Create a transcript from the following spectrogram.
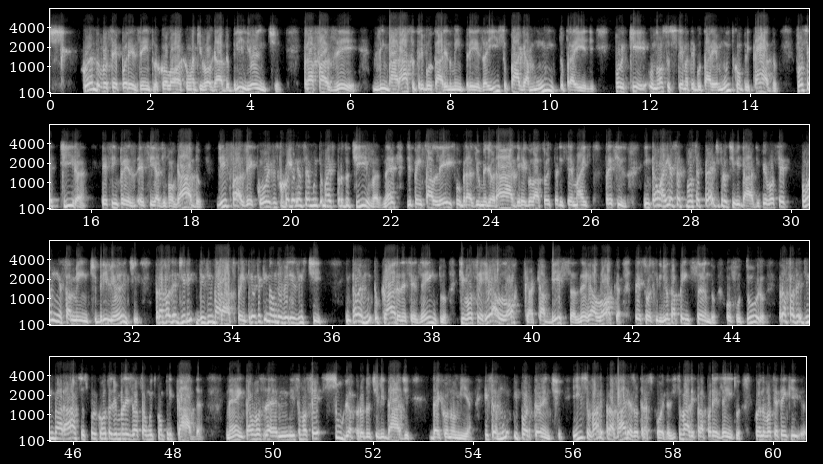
quando você, por exemplo, coloca um advogado brilhante para fazer desembaraço tributário numa empresa e isso paga muito para ele porque o nosso sistema tributário é muito complicado, você tira esse, esse advogado de fazer coisas que poderiam ser muito mais produtivas, né? de pensar leis para o Brasil melhorar, de regulações para ele ser mais preciso. Então aí você perde produtividade, porque você põe essa mente brilhante para fazer desembaraço para a empresa que não deveria existir. Então é muito claro nesse exemplo que você realoca cabeças, né, realoca pessoas que deviam estar pensando o futuro para fazer desembaraços por conta de uma legislação muito complicada. Né? Então, você, nisso você suga a produtividade da economia. Isso é muito importante. E isso vale para várias outras coisas. Isso vale para, por exemplo, quando você tem que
